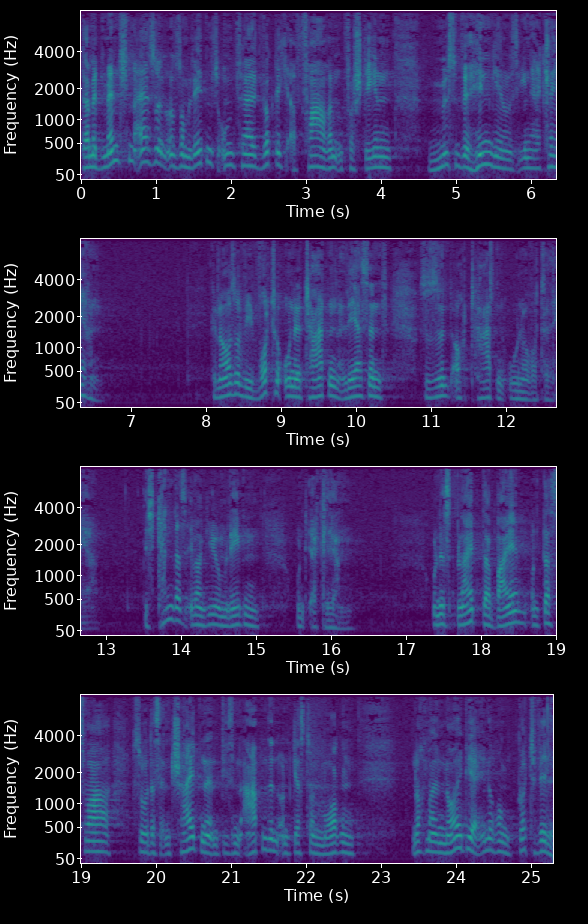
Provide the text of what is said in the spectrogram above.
Damit Menschen also in unserem Lebensumfeld wirklich erfahren und verstehen, müssen wir hingehen und es ihnen erklären. Genauso wie Worte ohne Taten leer sind, so sind auch Taten ohne Worte leer. Ich kann das Evangelium leben und erklären. Und es bleibt dabei, und das war so das Entscheidende in diesen Abenden und gestern Morgen, nochmal neu die Erinnerung, Gott will,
